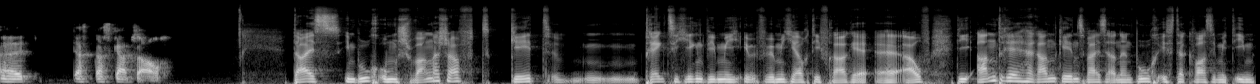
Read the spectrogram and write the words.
Äh, das das gab es auch. Da es im Buch um Schwangerschaft geht, trägt sich irgendwie mich, für mich auch die Frage äh, auf. Die andere Herangehensweise an ein Buch ist ja quasi mit ihm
